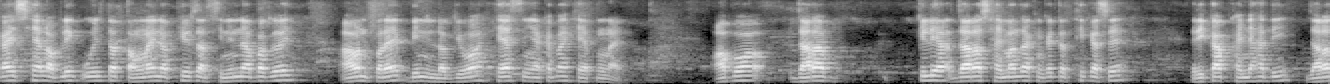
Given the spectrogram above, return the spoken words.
কাই চেল অব্লিক উইল তো টংনাই ন ফিউচাৰ চিনি নাবাগৈ ಅವನ ಪರ ಬಿನ್ ಲಗಿವ ಹೆಸ್ ಯಾಕಬ ಹೆಪ್ನಾಯ ಅಬ যারা ক্লিয়ার যারা সাইমান যা খাঙ্কাই তো ঠিক আছে রিকাপ খাইনে হাদি যারা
